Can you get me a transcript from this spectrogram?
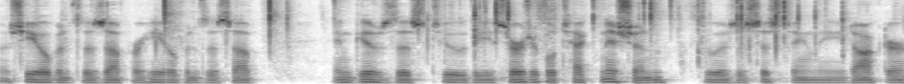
uh, she opens this up or he opens this up and gives this to the surgical technician who is assisting the doctor.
